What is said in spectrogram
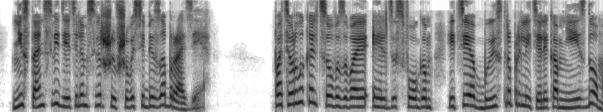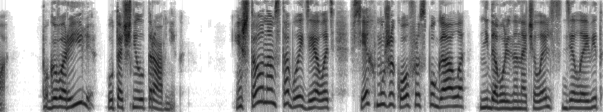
— «не стань свидетелем свершившегося безобразия». Потерла кольцо, вызывая Эльзы с Фогом, и те быстро прилетели ко мне из дома. «Поговорили?» — уточнил травник. «И что нам с тобой делать? Всех мужиков распугала!» — недовольно начал Эльс, делая вид,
